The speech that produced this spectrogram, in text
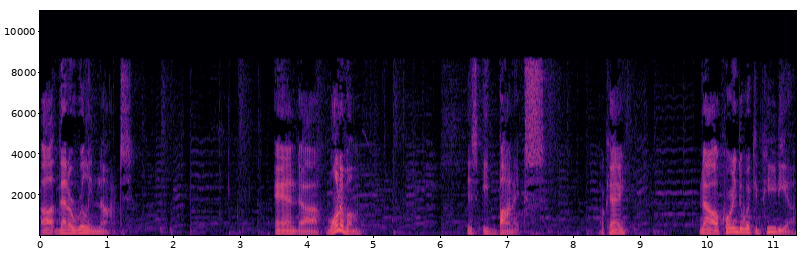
uh, that are really not. And uh, one of them is Ebonics. Okay? Now, according to Wikipedia,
